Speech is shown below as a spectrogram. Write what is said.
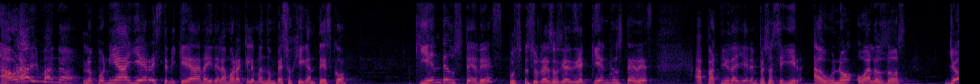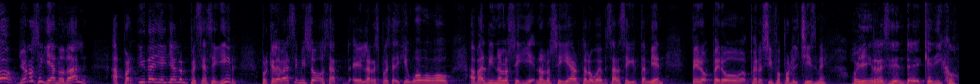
Ahora, ¡Ay, mana! lo ponía ayer este mi querida Anaí de la Mora que le manda un beso gigantesco. ¿Quién de ustedes, puso en sus redes sociales, decía, ¿quién de ustedes a partir de ayer empezó a seguir a uno o a los dos? Yo, yo no seguía a Nodal. A partir de ayer ya lo empecé a seguir. Porque la verdad se me hizo, o sea, eh, la respuesta dije, wow, wow, wow. A Balbi no lo seguía, no lo seguía, ahorita lo voy a empezar a seguir también. Pero, pero, pero sí fue por el chisme. Oye, ¿y Residente qué dijo?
